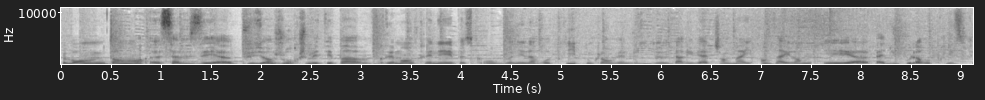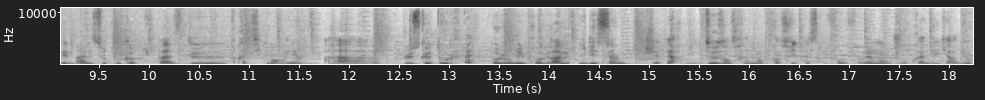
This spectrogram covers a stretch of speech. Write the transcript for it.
Mais bon, en même temps, euh, ça faisait euh, plusieurs jours que je m'étais pas vraiment entraîné parce qu'on venait d'un road trip. Donc là, on vient juste d'arriver à Chiang Mai en Thaïlande. Et euh, bah, du coup, la reprise fait mal, surtout quand tu passes de pratiquement rien à plus que tout. Aujourd'hui, le programme, il est simple. Je vais faire deux entraînements crossfit parce qu'il faut vraiment que je reprenne du cardio.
